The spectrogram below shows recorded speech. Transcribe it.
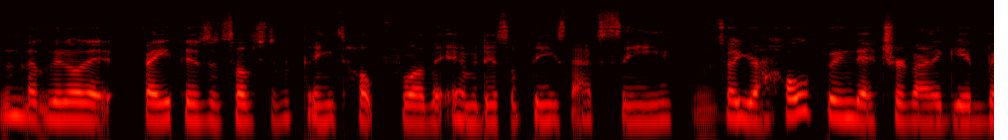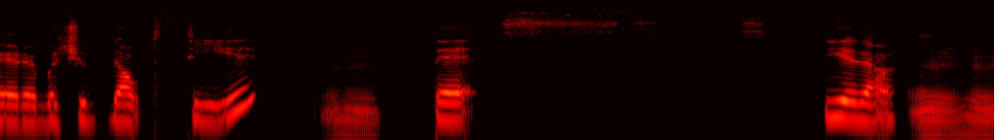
Mm-hmm. Because we know that faith is a substance of things hoped for, the evidence of things not seen. Mm-hmm. So you're hoping that you're gonna get better, but you don't see it. Mm-hmm. That's you know. Mm-hmm.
